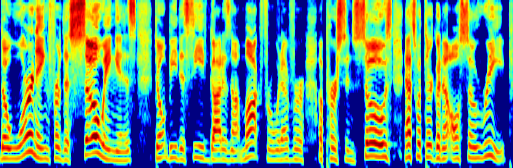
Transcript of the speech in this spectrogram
The warning for the sowing is don't be deceived. God is not mocked for whatever a person sows. That's what they're going to also reap.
